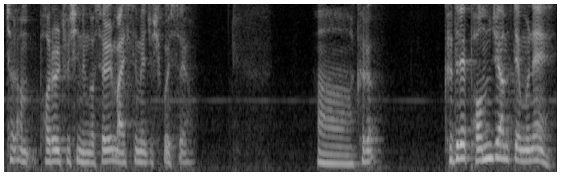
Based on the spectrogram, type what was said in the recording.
이처럼 벌을 주시는 것을 말씀해 주시고 있어요. 아, 그, 그들의 범죄함 때문에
